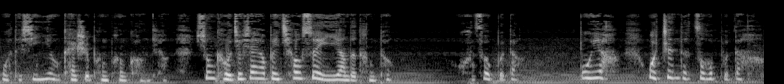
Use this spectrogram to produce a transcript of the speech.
我的心又开始砰砰狂跳，胸口就像要被敲碎一样的疼痛。我做不到，不要，我真的做不到。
